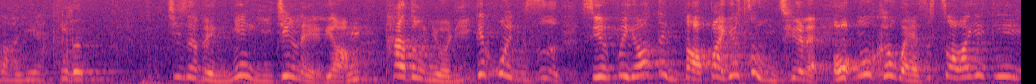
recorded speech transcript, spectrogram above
老爷，夫人。既然文人已经来了，他同玉莲的婚事就不要等到八月中秋了。哦，我看还是早一点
